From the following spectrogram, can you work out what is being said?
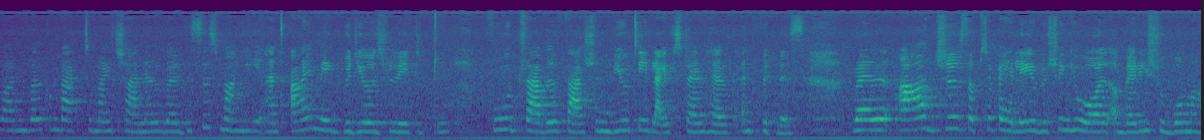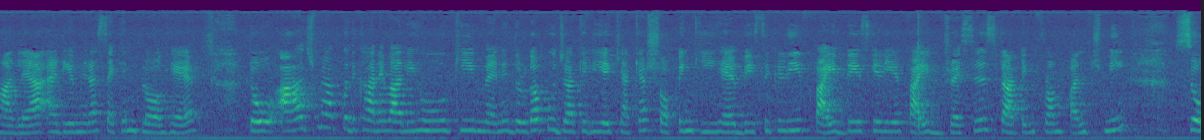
everyone, welcome back to my channel where this is Mahi and I make videos related to food, travel, fashion, beauty, lifestyle, health and fitness. Well, आज सबसे पहले wishing you all a very शुभो महालया and ये मेरा second vlog है तो आज मैं आपको दिखाने वाली हूँ कि मैंने दुर्गा पूजा के लिए क्या क्या शॉपिंग की है बेसिकली फाइव डेज़ के लिए five dresses starting from Panchami so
